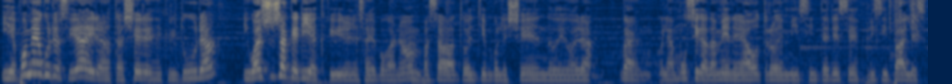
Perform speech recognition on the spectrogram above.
y después me dio curiosidad ir a los talleres de escritura. Igual yo ya quería escribir en esa época no me pasaba todo el tiempo leyendo digo era bueno la música también era otro de mis intereses principales.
